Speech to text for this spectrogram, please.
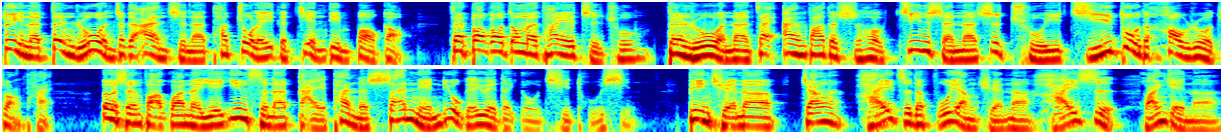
对呢邓如文这个案子呢，他做了一个鉴定报告，在报告中呢，他也指出，邓如文呢，在案发的时候，精神呢是处于极度的耗弱状态。二审法官呢，也因此呢改判了三年六个月的有期徒刑，并且呢将孩子的抚养权呢还是还给了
